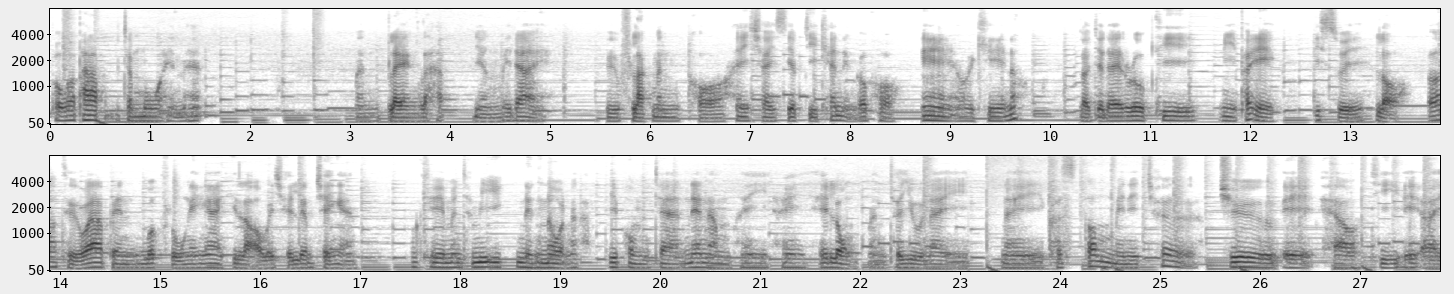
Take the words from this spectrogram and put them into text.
เพราะว่าภาพจะมัวเห็นไหมฮะ มันแปลงรหัสยังไม่ได้ คือ flux มันขอให้ใช้ CFG แค่หนึ่งก็พอแอโอเคเนาะเราจะได้รูปที่มีพระเอกที่สวยหล่อก็ถือว่าเป็น workflow ง่ายๆ ที่เราเอาไว้ใช้เริ่มใช้งาน โอเค มันจะมีอีกหนึ่งโนดนะครับ ที่ผมจะแนะนำให้ให้ให้ลง มันจะอยู่ในใน custom manager ชื่อ altai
